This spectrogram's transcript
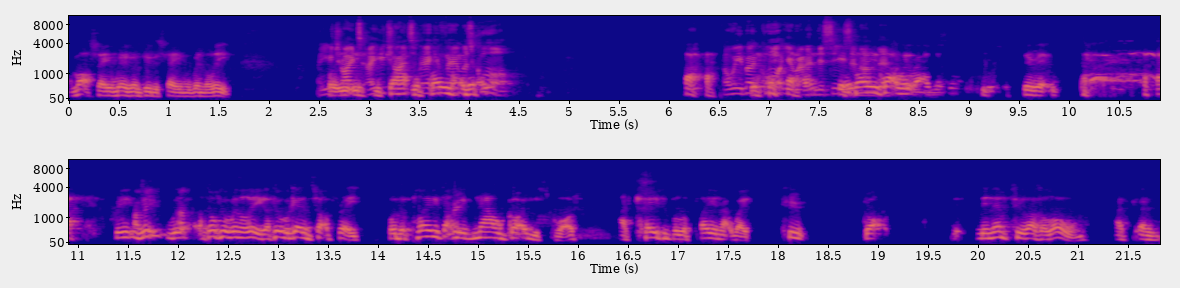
I'm not saying we're going to do the same and win the league. Are you Well, trying to are you you trying can't- to make a players- famous the- quote? Are we about quoting you at the end of the The season, players Andy? that we do it. We, I we, think- we, I don't think we'll win the league. I think we're getting top three. But the players that we've now got in the squad are capable of playing that way. Coop got, I mean, them two lads alone, and,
